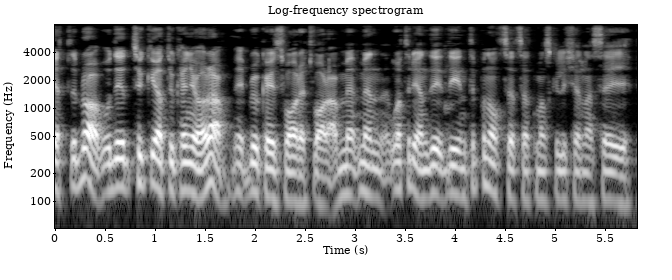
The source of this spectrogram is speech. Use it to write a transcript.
Jättebra, och det tycker jag att du kan göra, det brukar ju svaret vara. Men, men återigen, det, det, är inte på något sätt så att man skulle känna sig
